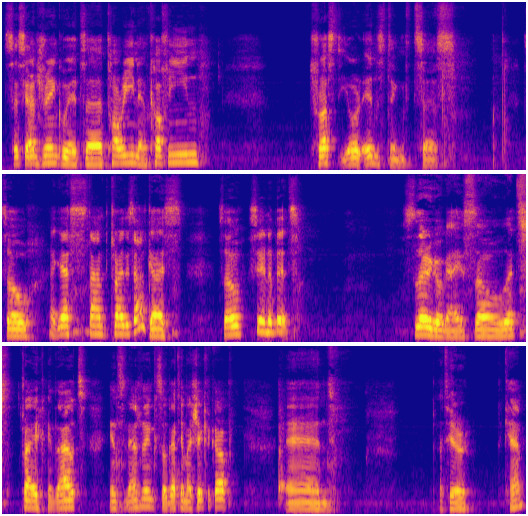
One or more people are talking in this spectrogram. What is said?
It says your drink with uh, taurine and caffeine. Trust your instinct, it says. So I guess it's time to try this out, guys. So see you in a bit. So there you go, guys. So let's try it out. Instinct drink. So I got here my shaker cup, and got here the can.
